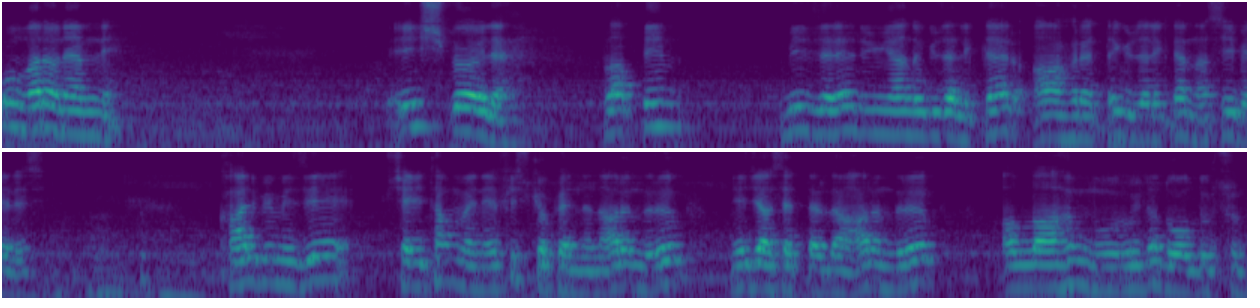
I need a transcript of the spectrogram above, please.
Bunlar önemli. İş böyle. Rabbim bizlere dünyada güzellikler, ahirette güzellikler nasip eylesin. Kalbimizi şeytan ve nefis köpeninden arındırıp, necasetlerden arındırıp Allah'ın nuruyla doldursun.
